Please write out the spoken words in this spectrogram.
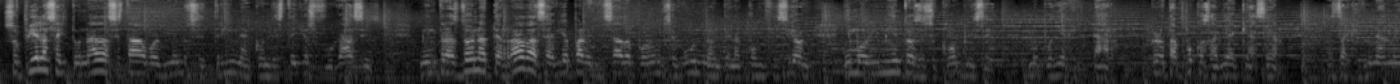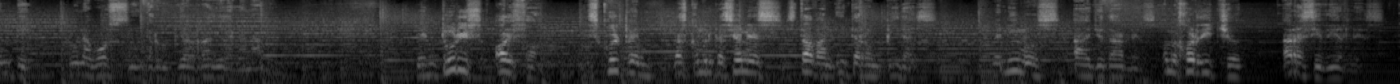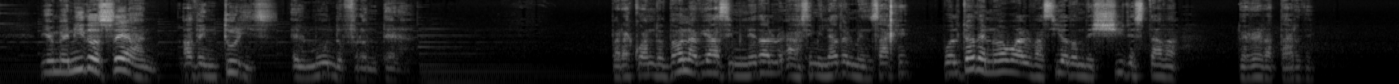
Su piel aceitunada se estaba volviéndose trina con destellos fugaces, mientras Don aterrada se había paralizado por un segundo ante la confesión y movimientos de su cómplice. No podía gritar, pero tampoco sabía qué hacer, hasta que finalmente una voz interrumpió el radio de la nave. Venturis Alpha, disculpen, las comunicaciones estaban interrumpidas. Venimos a ayudarles, o mejor dicho, a recibirles. Bienvenidos sean Aventuris, el mundo frontera. Para cuando Don había asimilado, el mensaje, volteó de nuevo al vacío donde Shir estaba, pero era tarde.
